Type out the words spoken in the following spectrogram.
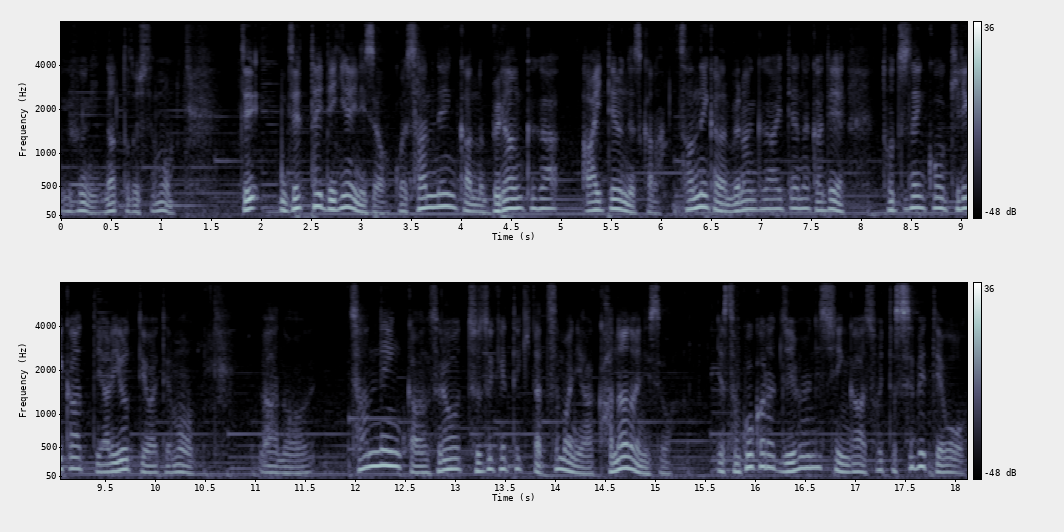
いうふうになったとしてもで絶対できないんですよ。これ3年間のブランクが空いてるんですから。3年間のブランクが空いてる中で突然こう切り替わってやるよって言われてもあの3年間それを続けてきた妻にはかなわないんですよ。でそこから自分自身がそういった全てを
